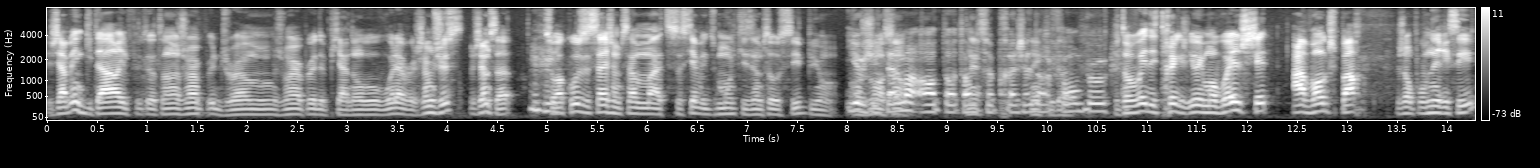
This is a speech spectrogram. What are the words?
j'avais une guitare, il fut un temps, je jouais un peu de drum, je jouais un peu de piano, whatever. J'aime juste, j'aime ça. So, à cause de ça, j'aime ça m'associer avec du monde qui aime ça aussi, puis on, Yo, j'ai tellement hâte d'entendre Yeah. ce projet Thank dans le you, fond, bro. Je envoyé des trucs. Yo, ils envoyé le shit avant que je parte, genre pour venir ici.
